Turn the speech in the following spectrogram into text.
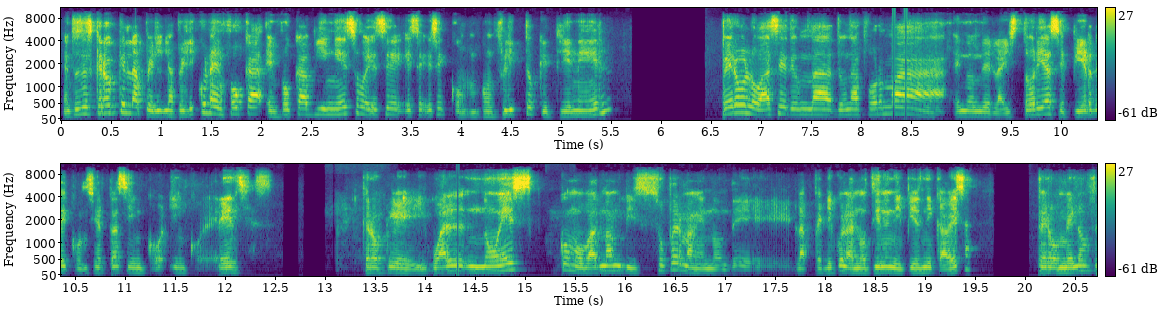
Entonces creo que la, la película enfoca, enfoca bien eso, ese, ese, ese conflicto que tiene él, pero lo hace de una, de una forma en donde la historia se pierde con ciertas incoherencias. Creo que igual no es como Batman v Superman, en donde la película no tiene ni pies ni cabeza, pero Men of,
